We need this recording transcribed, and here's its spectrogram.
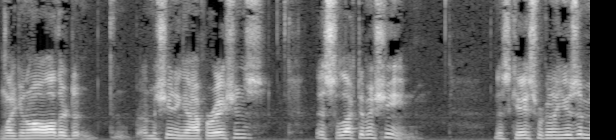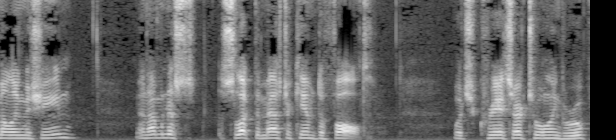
like in all other machining operations, is select a machine. In this case, we're going to use a milling machine, and I'm going to select the Mastercam default, which creates our tooling group.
